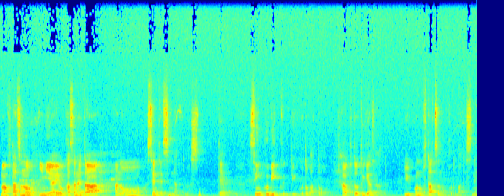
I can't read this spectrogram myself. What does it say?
まあ、2つの意味合いを重ねたあのセンテンスになってますで Think Big っていう言葉と Act Together というこの2つの言葉ですね。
